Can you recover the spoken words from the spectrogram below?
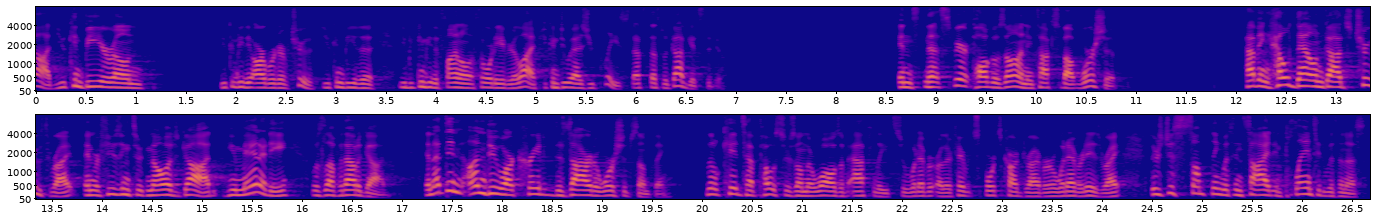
God. You can be your own, you can be the arbiter of truth. You can be the, you can be the final authority of your life. You can do as you please. That's, that's what God gets to do. In that spirit, Paul goes on, he talks about worship. Having held down God's truth, right, and refusing to acknowledge God, humanity was left without a God. And that didn't undo our created desire to worship something. Little kids have posters on their walls of athletes or whatever, or their favorite sports car driver or whatever it is, right? There's just something with inside implanted within us.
